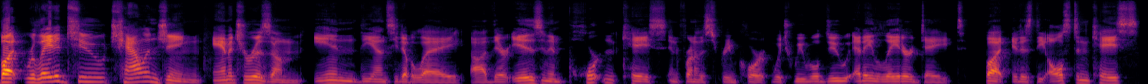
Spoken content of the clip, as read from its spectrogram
but related to challenging amateurism in the NCAA, uh, there is an important case in front of the Supreme Court, which we will do at a later date. But it is the Alston case.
